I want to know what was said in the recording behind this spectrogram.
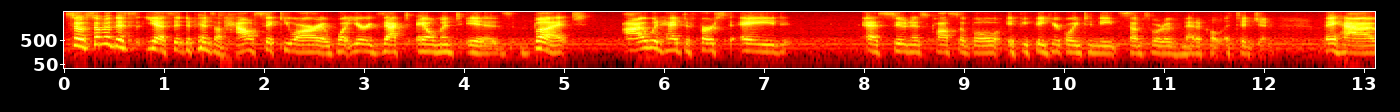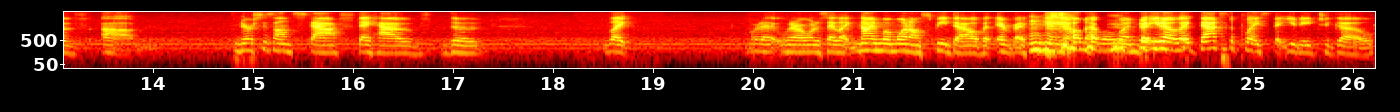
so some of this, yes, it depends on how sick you are and what your exact ailment is. But I would head to first aid as soon as possible if you think you're going to need some sort of medical attention. They have um, nurses on staff, they have the, like, what I, what I want to say, like 911 on speed dial, but everybody can just Mhm. dial 911. But, you know, like that's the place that you need to go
